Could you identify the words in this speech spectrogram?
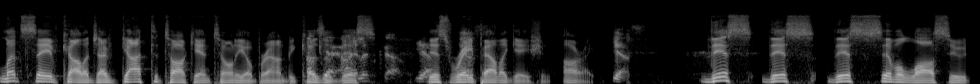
let's save college. I've got to talk Antonio Brown because Okay, of this let's. Yes, this rape yes, allegation. All right. Yes. This this this civil lawsuit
